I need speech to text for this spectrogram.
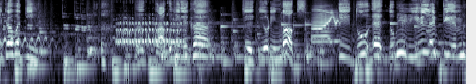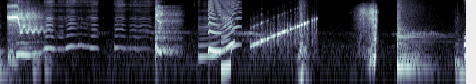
এটা আবার কি? কাগজে লেখা চেক ইওর ইনবক্স এ তো একদমই রিয়েল লাইফ ডিএম ও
